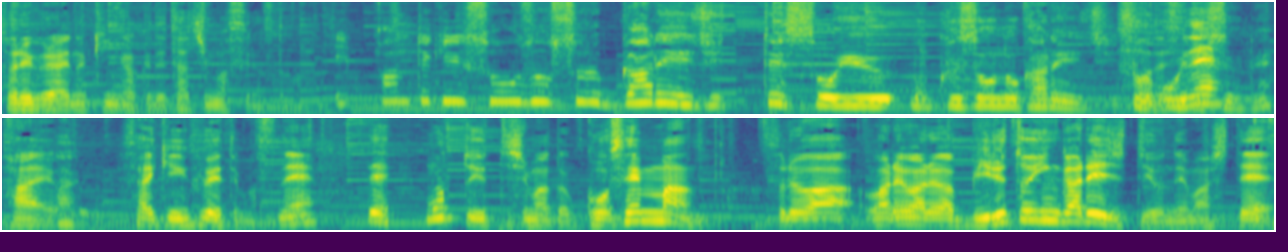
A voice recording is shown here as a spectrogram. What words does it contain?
それぐらいの金額で建ちますよと。一般的に想像するガレージってそういう木造のガレージ。が多いですよね。はい、最近増えてますね。でもっと言ってしまうと5000万。それは我々はビルトインガレージって呼んでまして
